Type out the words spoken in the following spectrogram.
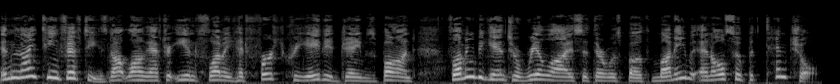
In the 1950s, not long after Ian Fleming had first created James Bond, Fleming began to realize that there was both money and also potential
